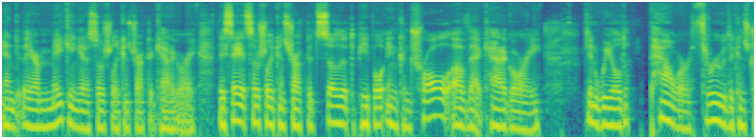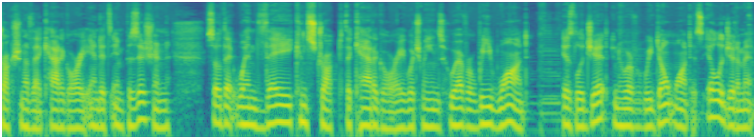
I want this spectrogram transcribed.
and they are making it a socially constructed category. They say it's socially constructed so that the people in control of that category can wield power through the construction of that category and its imposition, so that when they construct the category, which means whoever we want is legit and whoever we don't want is illegitimate,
